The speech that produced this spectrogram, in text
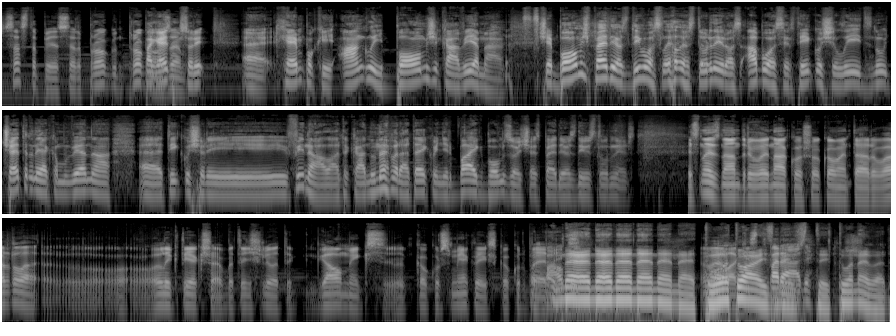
sastapies ar prog Pagaidiet, prognozēm. sorry. Uh, Hempoki, Anglija, bomži kā vienmēr. Šie bomži pēdējos divos lielajos turnīros abos ir tikuši līdz nu, četrniekam un vienā uh, tikuši arī finālā. Tā kā nu, nevarētu teikt, ka viņi ir baigi bombzojušies pēdējos divus turnīrus. Es nezinu, Andri, vai nākošo komentāru var la, likt iekšā, bet viņš ļoti gaumīgs, kaut kur smieklīgs, kaut kur bēdīgs. Nē, nē, nē, nē, nē, nē. to Vēlāk parādi. aizmirsti. To nevar.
